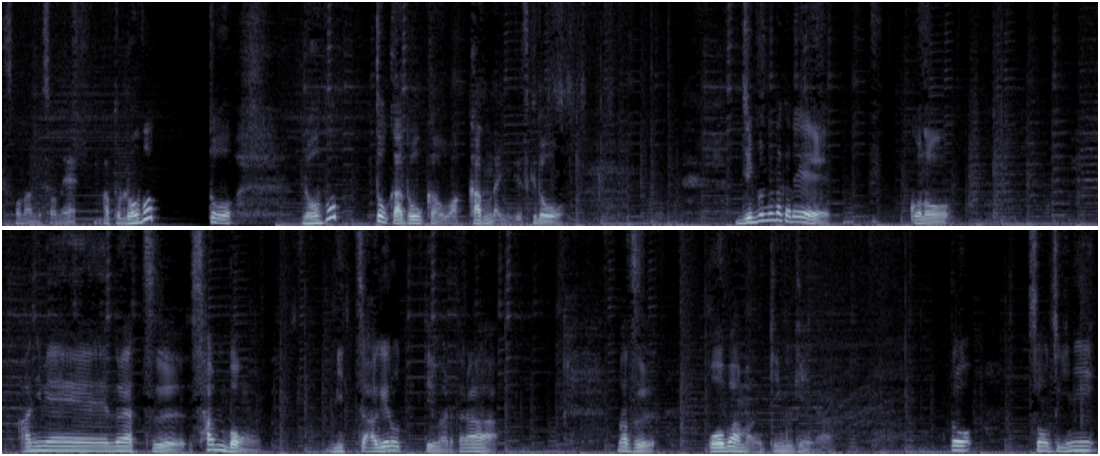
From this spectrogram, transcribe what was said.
そうなんですよね。あと、ロボット、ロボットかどうかはわかんないんですけど、自分の中で、この、アニメのやつ3本、3つあげろって言われたら、まず、オーバーマン、キングキーナと、その次に、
